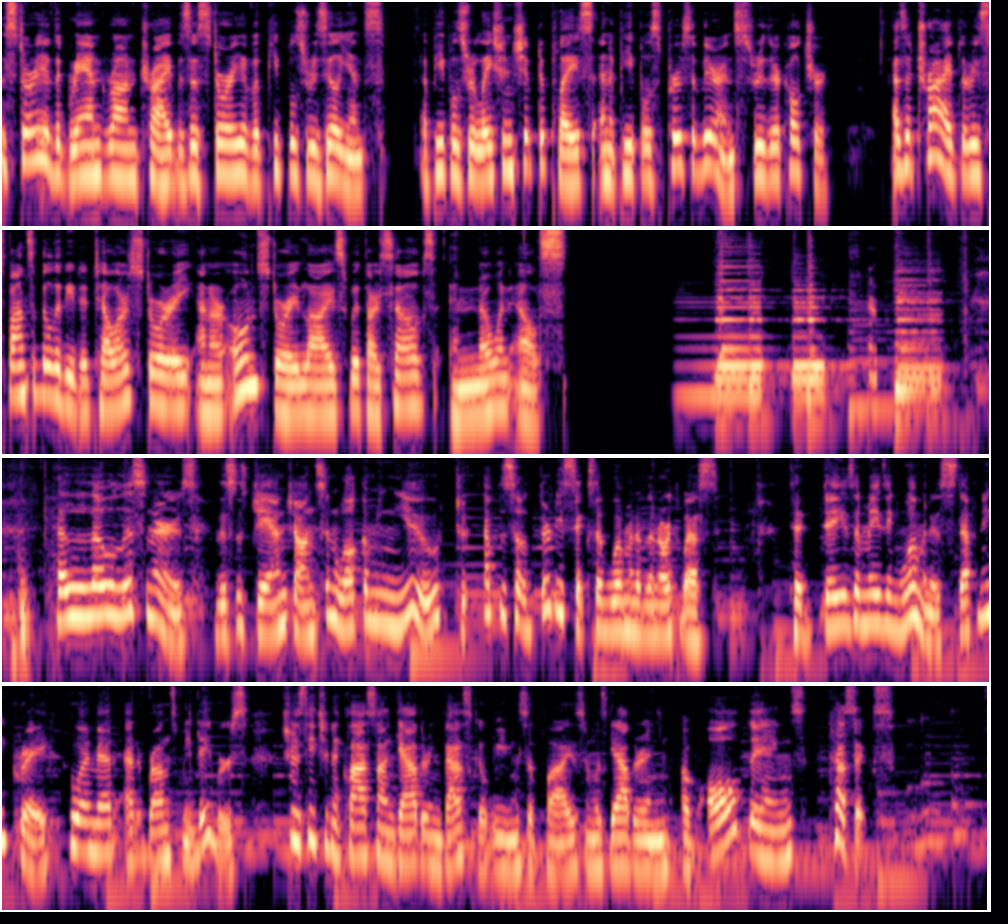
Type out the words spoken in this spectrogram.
The story of the Grand Ronde tribe is a story of a people's resilience, a people's relationship to place, and a people's perseverance through their culture. As a tribe, the responsibility to tell our story and our own story lies with ourselves and no one else. Hello, listeners. This is Jan Johnson welcoming you to episode 36 of Women of the Northwest. Today's amazing woman is Stephanie Craig, who I met at a Brownsmead Neighbors. She was teaching a class on gathering basket weaving supplies and was gathering, of all things, tussocks.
